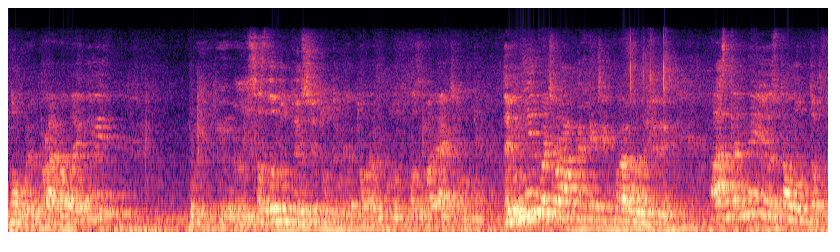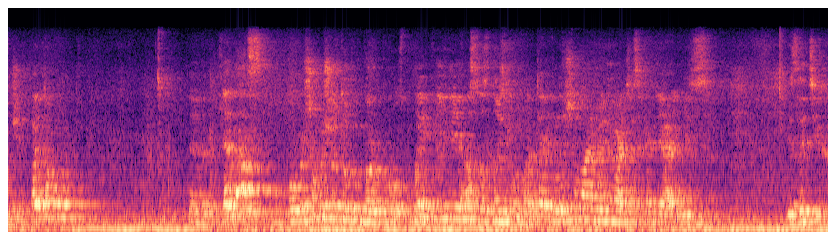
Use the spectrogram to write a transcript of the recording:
новые правила игры, создадут институты, которые будут позволять им доминировать в рамках этих правил игры, а остальные станут добычей. Поэтому для нас, по большому счету, выбор прост. Мы или осознаем это и начинаем играть, исходя из, из этих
